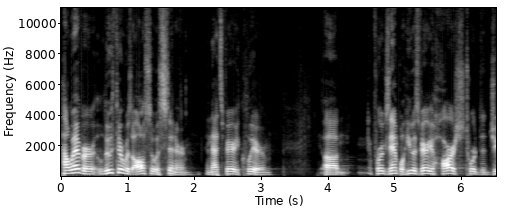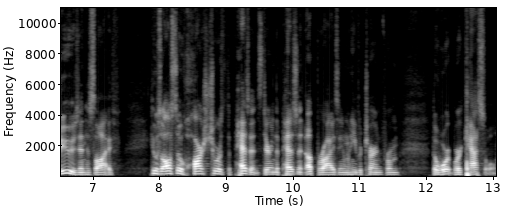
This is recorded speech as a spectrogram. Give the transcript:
However, Luther was also a sinner, and that's very clear. Um, for example, he was very harsh toward the Jews in his life. He was also harsh towards the peasants during the peasant uprising when he returned from the Wartburg Castle.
